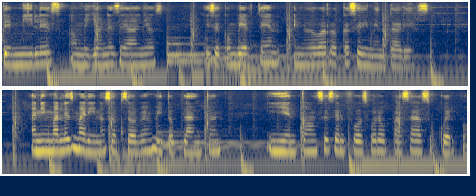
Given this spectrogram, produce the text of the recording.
de miles o millones de años y se convierte en, en nuevas rocas sedimentarias. Animales marinos absorben fitoplancton y entonces el fósforo pasa a su cuerpo.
